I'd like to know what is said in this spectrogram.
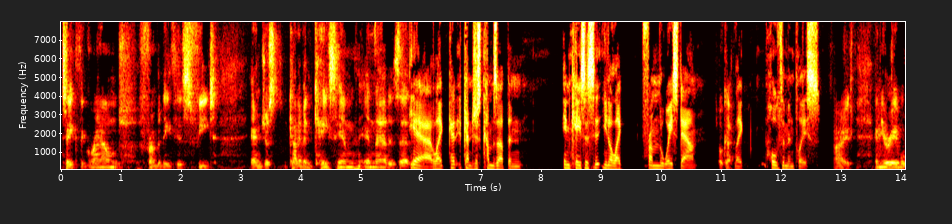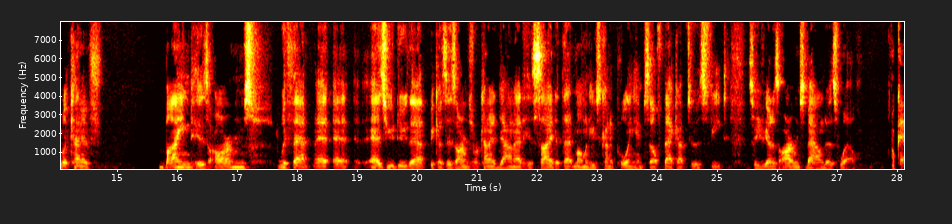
take the ground from beneath his feet and just kind of encase him in that. Is that Yeah, like it kind of just comes up and encases it, you know, like from the waist down, okay? like holds him in place. All right, and you're able to kind of bind his arms with that a- a- as you do that because his arms were kind of down at his side at that moment. He was kind of pulling himself back up to his feet, so you've got his arms bound as well. Okay.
